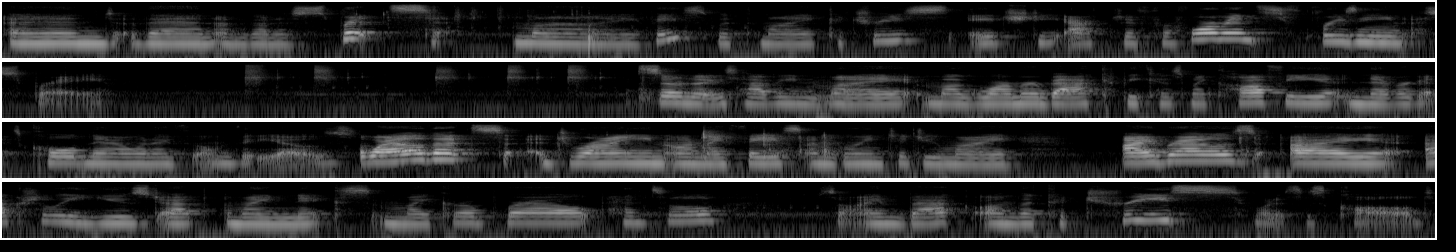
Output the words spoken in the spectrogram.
And then I'm gonna spritz my face with my Catrice HD Active Performance Freezing Spray so nice having my mug warmer back because my coffee never gets cold now when I film videos. While that's drying on my face, I'm going to do my eyebrows. I actually used up my NYX Micro Brow Pencil So I'm back on the Catrice, what is this called?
